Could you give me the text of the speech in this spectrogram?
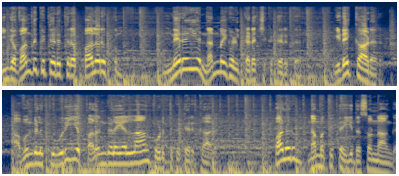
இங்க வந்துகிட்டு இருக்கிற பலருக்கும் நிறைய நன்மைகள் கிடைச்சுக்கிட்டு இருக்கு. இடைக்காடர் அவங்களுக்கு உரிய பலன்களை எல்லாம் கொடுத்துக்கிட்டு இருக்காரு. பலரும் நம்ம கிட்ட இதை சொன்னாங்க.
